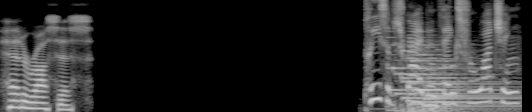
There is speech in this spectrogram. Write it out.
heterosis. Please subscribe and thanks for watching.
